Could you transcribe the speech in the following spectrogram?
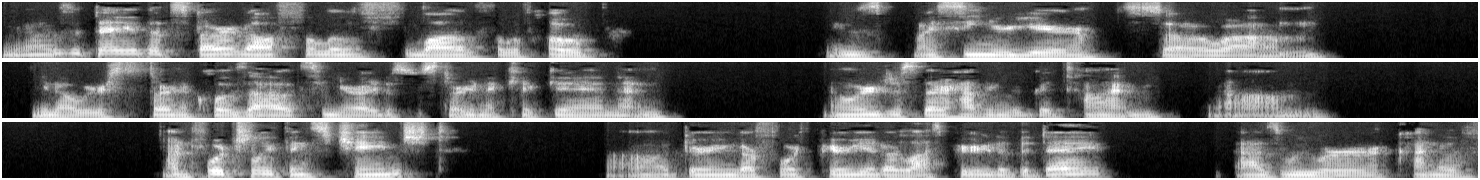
you know, it was a day that started off full of love, full of hope. It was my senior year, so um, you know, we were starting to close out. Senioritis was starting to kick in, and and we were just there having a good time. Um, unfortunately, things changed uh, during our fourth period, our last period of the day, as we were kind of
